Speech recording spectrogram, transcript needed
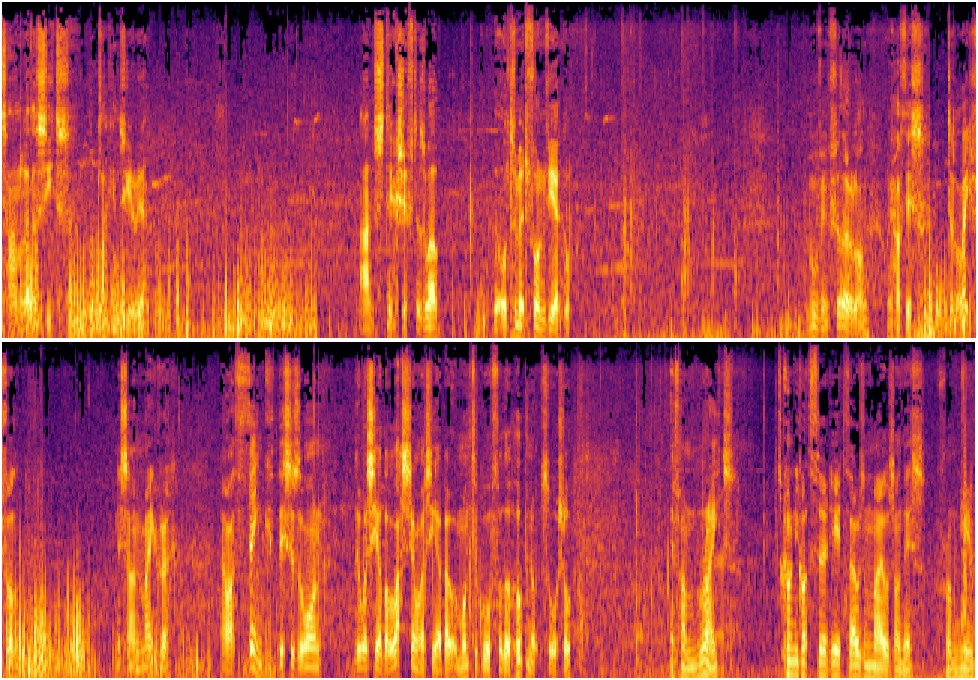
Tan leather seats, the black interior and stick shift as well the ultimate fun vehicle moving further along we have this delightful Nissan Micra now I think this is the one that was here the last time I was here about a month ago for the hub Hubnut social if I'm right it's currently got 38,000 miles on this from new.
